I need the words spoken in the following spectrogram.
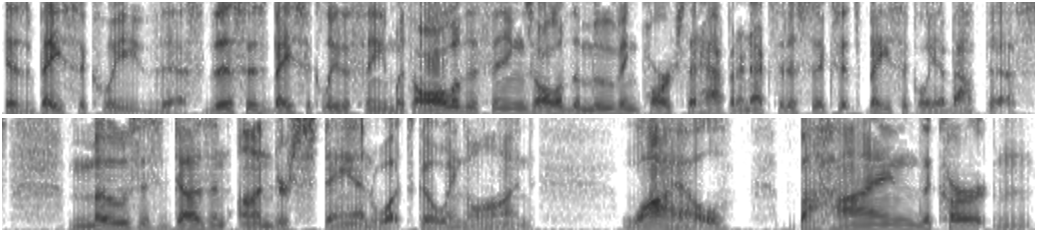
is basically this. This is basically the theme. With all of the things, all of the moving parts that happen in Exodus 6, it's basically about this. Moses doesn't understand what's going on, while behind the curtain,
